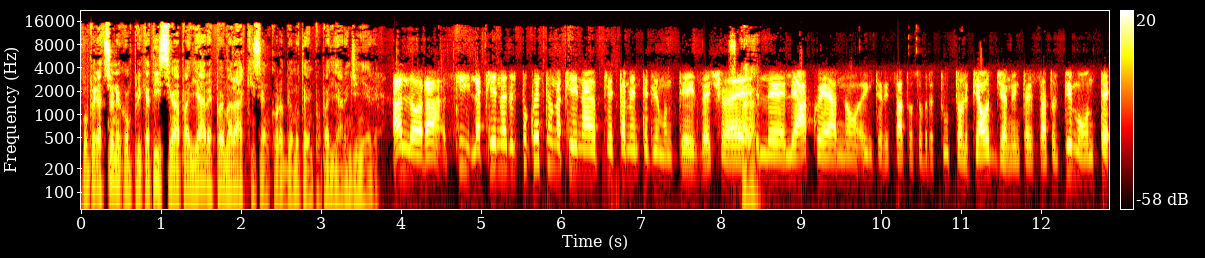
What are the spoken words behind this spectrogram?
Operazione complicatissima Pagliare e poi Maracchi se ancora ancora abbiamo tempo. Pagliare, ingegnere. Allora, sì, la piena del Po, questa è una piena prettamente piemontese, cioè Ah. le, le acque hanno interessato soprattutto, le piogge hanno interessato il Piemonte,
